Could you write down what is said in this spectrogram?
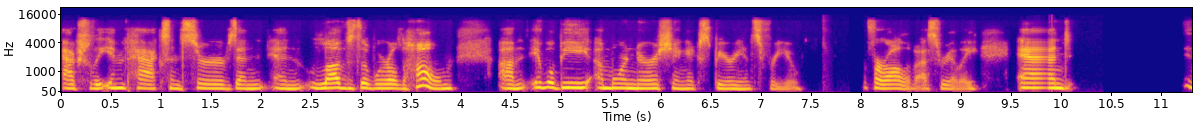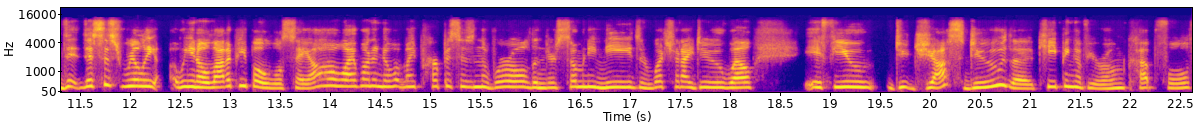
actually impacts and serves and and loves the world home um, it will be a more nourishing experience for you for all of us really. And th- this is really you know a lot of people will say oh i want to know what my purpose is in the world and there's so many needs and what should i do? Well if you do just do the keeping of your own cup full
